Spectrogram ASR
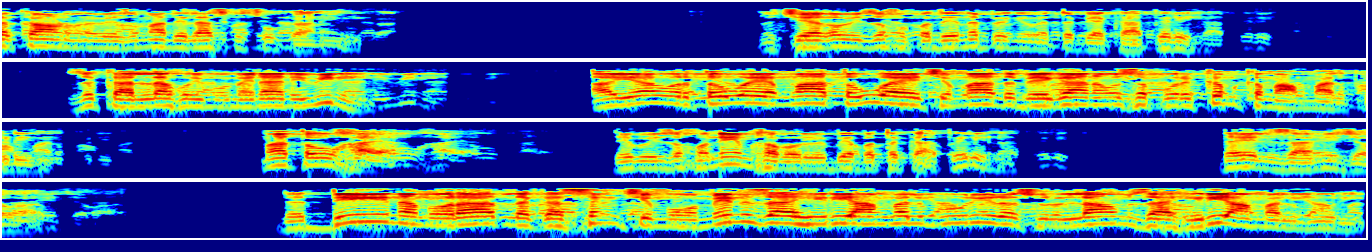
د کانو نو زما د لاس کې څوک کانی نو چې هغه وي زه خو په دې نه پیګم ته بیا کافری ځکه الله خو مؤمنان ویني ایا ورته وای ما ته وای چې ما د بیگانه اوسه پورې کم کم اعمال کړی ما ته وخایا دی وې زه خو نیم خبر وي بیا به ته کافری نه دا الزامي جواب د دین مراد لکه څنګه چې مؤمن ظاهری عمل ګوري رسول الله هم ظاهری عمل ګوري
